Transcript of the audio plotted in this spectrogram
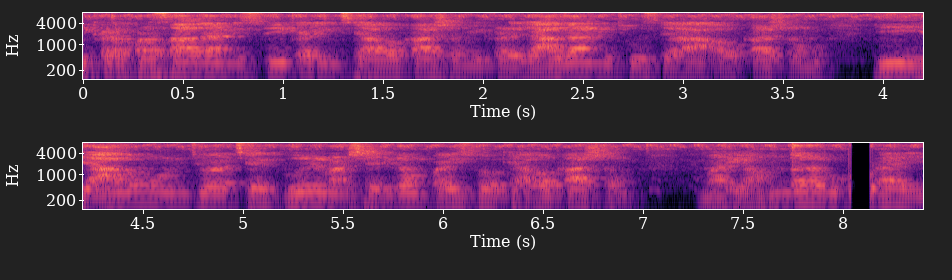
ఇక్కడ ప్రసాదాన్ని స్వీకరించే అవకాశం ఇక్కడ యాగాన్ని చూసే అవకాశం ఈ యాగము నుంచి వచ్చే ధూళి మన శరీరంపై సోకే అవకాశం. మరి అందరం కూడా ఈ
